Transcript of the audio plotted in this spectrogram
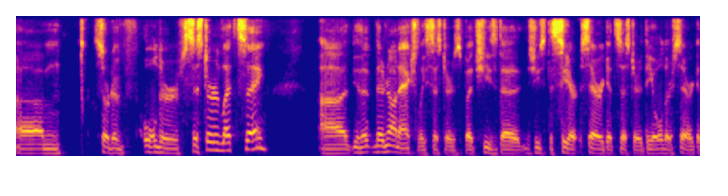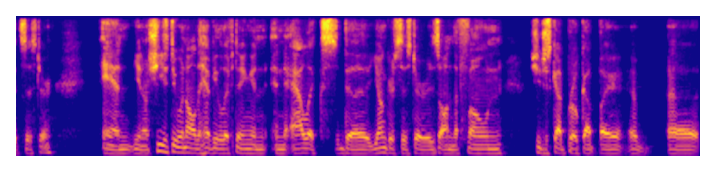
um, sort of older sister, let's say. Uh, they're not actually sisters, but she's the she's the sur- surrogate sister, the older surrogate sister. And you know, she's doing all the heavy lifting, and and Alex, the younger sister, is on the phone. She just got broke up by uh, uh,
